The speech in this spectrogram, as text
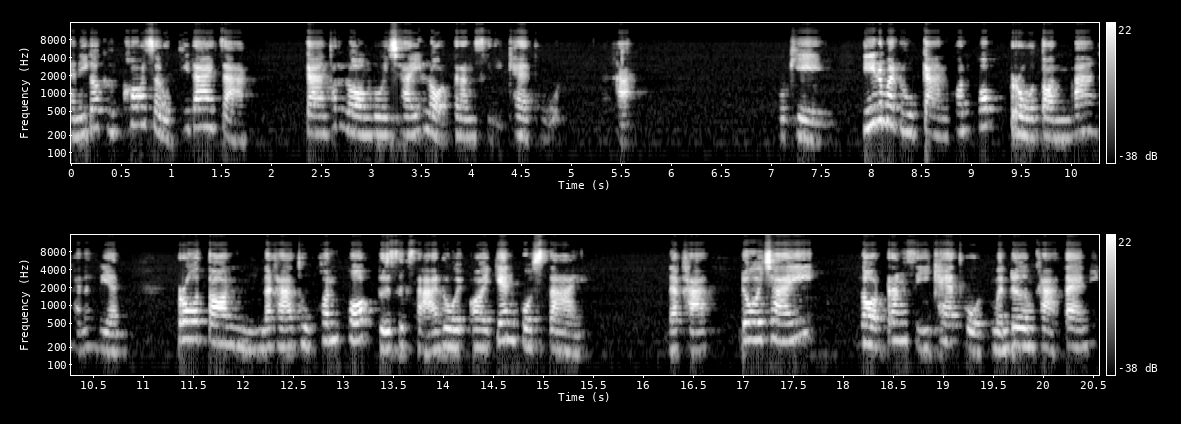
อันนี้ก็คือข้อสรุปที่ได้จากการทดลองโดยใช้หลอดรังสีแคโทดนะคะโอเคทีนี้เรามาดูการค้นพบโปรตอนบ้างค่ะนักเรียน โปรตอนนะคะถูกค้นพบหรือศึกษาโดยออยเกนโกสไตน์นะคะโดยใช้หลอดรังสีแคโทดเหมือนเดิมค่ะ แต่มี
